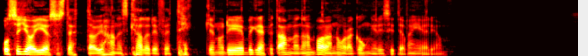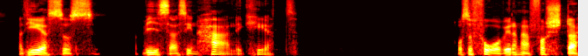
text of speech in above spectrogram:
Och så gör Jesus detta och Johannes kallar det för ett tecken och det begreppet använder han bara några gånger i sitt evangelium. Att Jesus visar sin härlighet. Och så får vi den här första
